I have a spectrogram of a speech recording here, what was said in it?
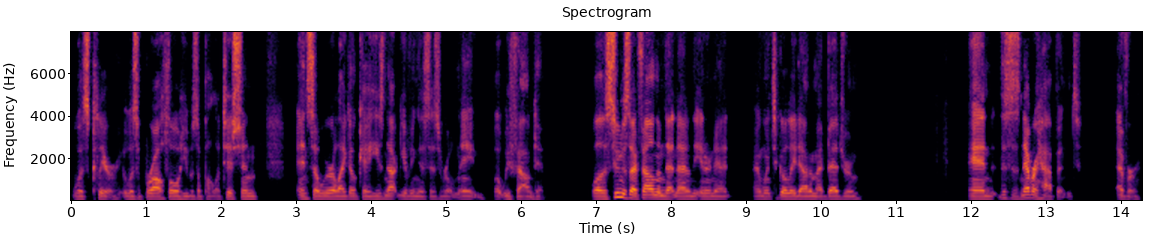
was clear. It was a brothel. He was a politician. And so we were like, okay, he's not giving us his real name, but we found him. Well, as soon as I found him that night on the internet, I went to go lay down in my bedroom. And this has never happened ever,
